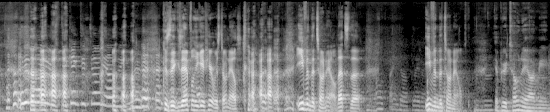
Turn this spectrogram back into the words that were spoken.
I don't know why you're sticking to toenails. Because the example he gave here was toenails. even the toenail, that's the, I'll find out later. even the toenail. If your toenail, I mean,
